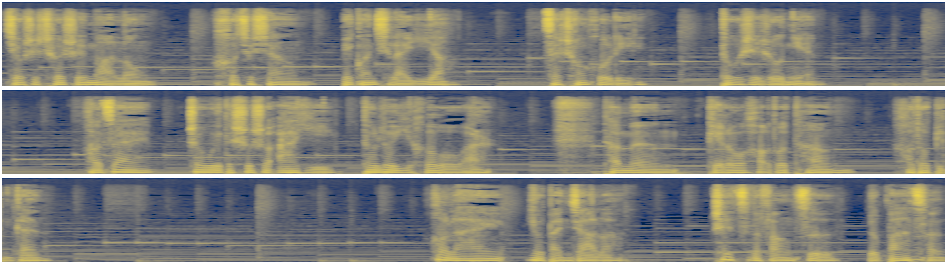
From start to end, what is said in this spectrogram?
就是车水马龙，我就像被关起来一样，在窗户里度日如年。好在周围的叔叔阿姨都乐意和我玩，他们给了我好多糖，好多饼干。后来又搬家了，这次的房子有八层，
